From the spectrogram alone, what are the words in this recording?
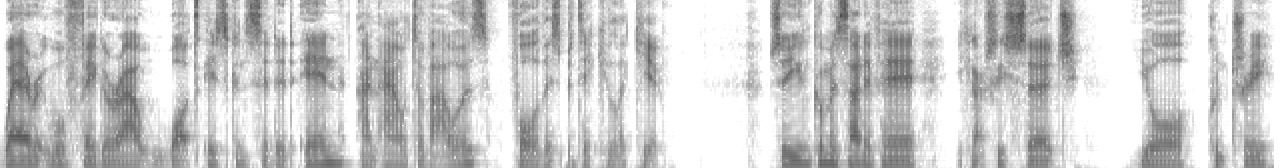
where it will figure out what is considered in and out of hours for this particular queue. So you can come inside of here, you can actually search your country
